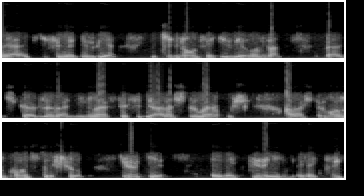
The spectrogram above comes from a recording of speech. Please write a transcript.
Veya etkisi nedir diye 2018 yılında Belçika Leuven Üniversitesi bir araştırma yapmış. Araştırmanın konusu şu. Diyor ki elektriğin, elektrik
